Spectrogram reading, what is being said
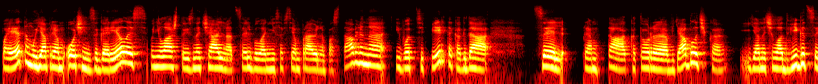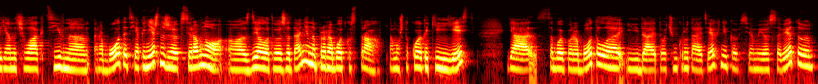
Поэтому я прям очень загорелась, поняла, что изначально цель была не совсем правильно поставлена. И вот теперь-то, когда цель прям та, которая в яблочко, я начала двигаться, я начала активно работать. Я, конечно же, все равно э, сделала твое задание на проработку страхов, потому что кое-какие есть. Я с собой поработала, и да, это очень крутая техника, всем ее советую.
